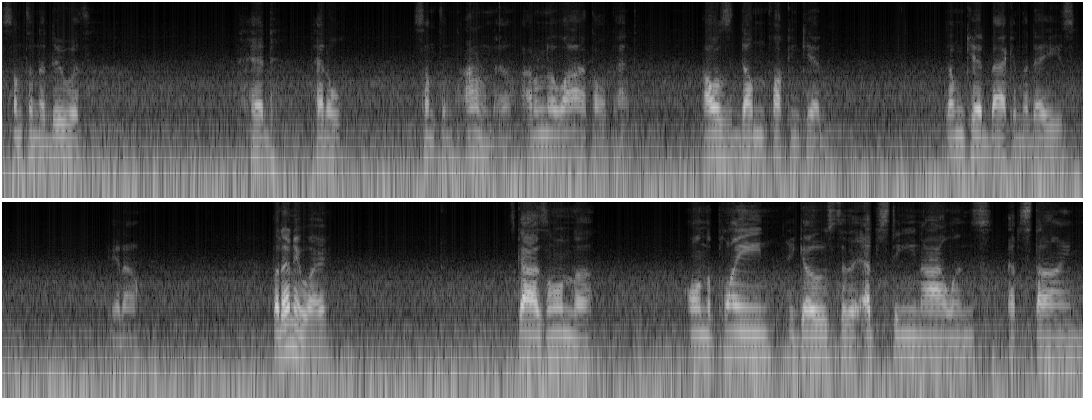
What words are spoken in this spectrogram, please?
something to do with head, pedal, something? I don't know. I don't know why I thought that. I was a dumb fucking kid. Dumb kid back in the days. You know. But anyway, this guy's on the on the plane. He goes to the Epstein Islands, Epstein,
